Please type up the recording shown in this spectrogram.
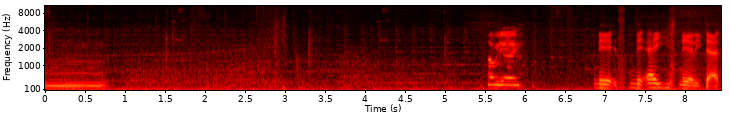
Mm, How are we doing? Near, it's ne- A's nearly dead.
